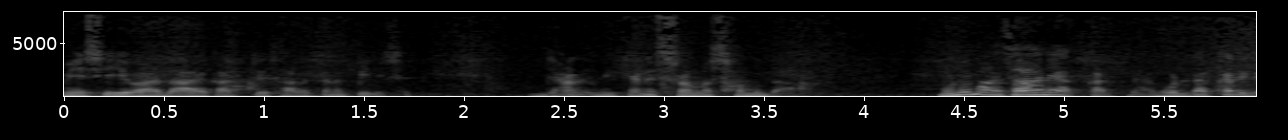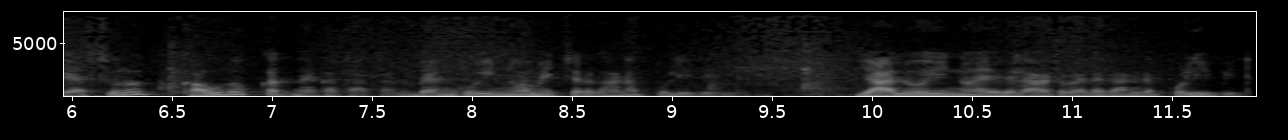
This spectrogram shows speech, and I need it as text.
මේ සේවා දායකත්වයේ සලකන පිරිස. මේ කියන්නේ ශ්‍රම සමුදාය. මොනම අසහනයක්වත් නැහැ. පොඩ්ඩක් හරි ගැස්සුනොත් කවුරක්වත් නැහැ කතා කරන්න. බැංකුවේ ඉන්නවා මෙච්චර ගාණක් පොලි දෙන්න. යාළුවෝ ඉන්නවා ඒ වෙලාවට වැඩ ගන්න පොලි පිට.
